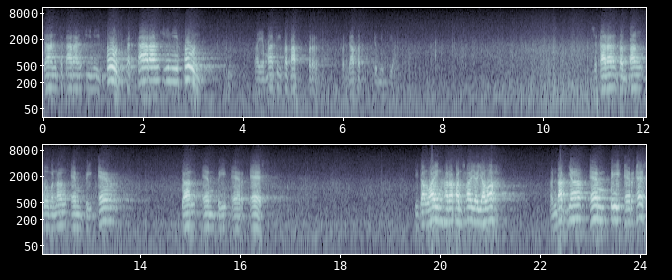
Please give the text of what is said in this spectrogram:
Dan sekarang ini pun, sekarang ini pun, saya masih tetap berpendapat demikian. Sekarang tentang wewenang MPR dan MPRS. Tidak lain harapan saya ialah hendaknya MPRS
